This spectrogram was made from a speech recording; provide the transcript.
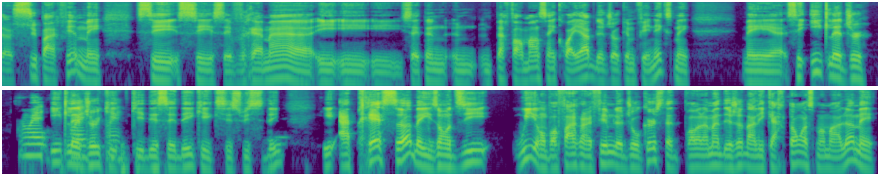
un super film, mais c'est vraiment. Euh, et, c'est une, performance incroyable de Joaquin Phoenix, mais, mais euh, c'est Heath Ledger. Heath Ledger qui, est décédé, qui, qui s'est suicidé. Et après ça, ben, ils ont dit oui, on va faire un film, le Joker, c'était probablement déjà dans les cartons à ce moment-là, mais,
